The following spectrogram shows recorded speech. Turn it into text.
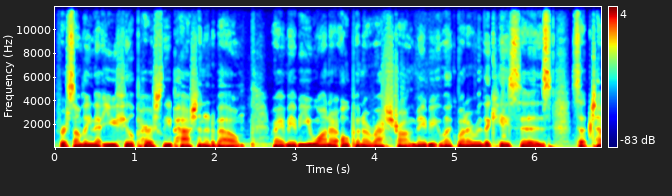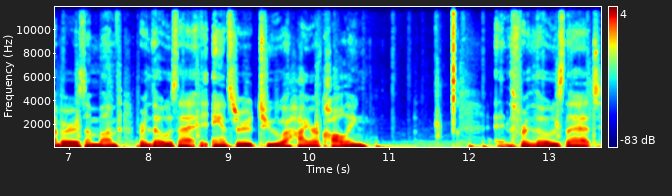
for something that you feel personally passionate about, right? Maybe you want to open a restaurant, maybe like whatever the case is. September is a month for those that answer to a higher calling for those that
